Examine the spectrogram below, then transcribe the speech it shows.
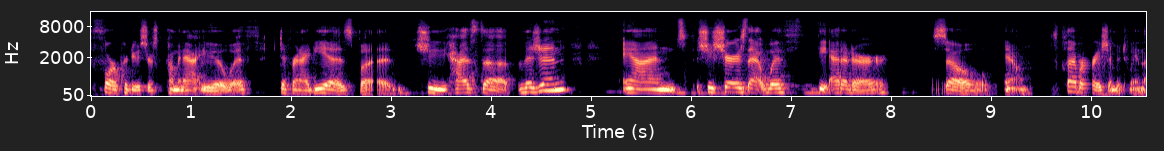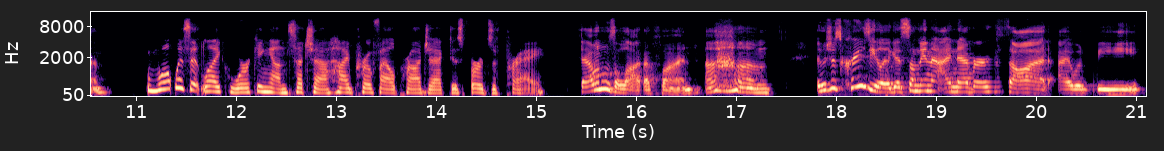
four producers coming at you with different ideas, but she has the vision and she shares that with the editor. So, you know, it's collaboration between them. What was it like working on such a high profile project as Birds of Prey? That one was a lot of fun. Um, it was just crazy. Like it's something that I never thought I would be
